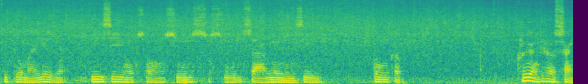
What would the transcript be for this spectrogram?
ที่ตัวหมายเลขเนี่ย BC หกสองศูนย์ศูนย์สามหนึ่งหนึ่งสี่ตรงกับเครื่องที่เราสั่ง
